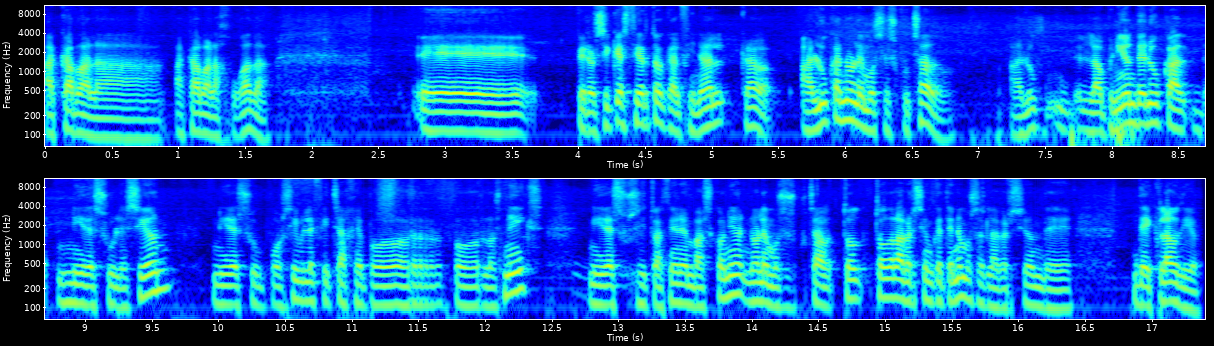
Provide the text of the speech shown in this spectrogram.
acaba la, acaba la jugada. Eh, pero sí que es cierto que al final, claro, a Luca no le hemos escuchado. La opinión de Luca ni de su lesión, ni de su posible fichaje por, por los Knicks, ni de su situación en Basconia, no le hemos escuchado. To- toda la versión que tenemos es la versión de, de Claudio.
